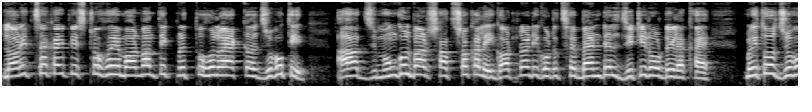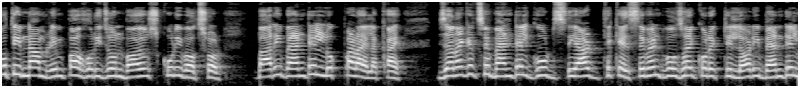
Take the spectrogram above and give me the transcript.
লরির চাকায় পিষ্ট হয়ে মর্মান্তিক মৃত্যু হলো এক যুবতীর। আজ মঙ্গলবার সাত সকালে ঘটনাটি ঘটেছে ব্যান্ডেল জিটি রোড এলাকায়। মৃত যুবতীর নাম রিম্পা হরিজন, বয়স কুড়ি বছর। বাড়ি ব্যান্ডেল লোকপাড়া এলাকায়। জানা গেছে, ব্যান্ডেল গুডস ইয়ার্ড থেকে সিমেন্ট বোঝাই করে একটি লরি ব্যান্ডেল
